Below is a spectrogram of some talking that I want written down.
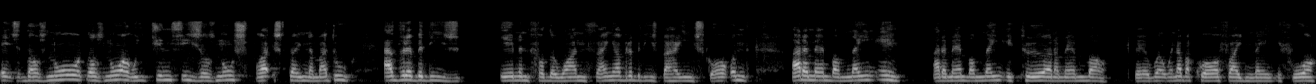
it's there's no there's no allegiances, there's no splits down the middle. Everybody's aiming for the one thing. Everybody's behind Scotland. I remember ninety. I remember ninety two. I remember uh, well we never qualified in ninety four.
